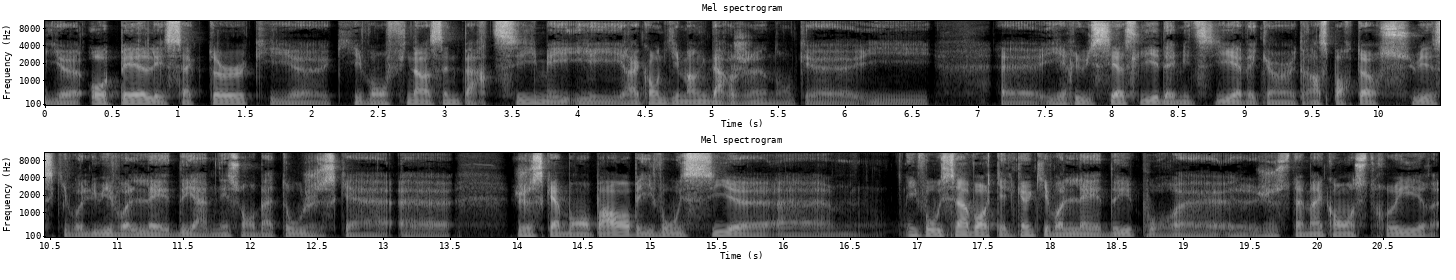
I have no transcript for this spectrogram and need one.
il y a Opel et Sector qui, qui vont financer une partie, mais il, raconte qu'il manque d'argent. Donc, il euh, il réussit à se lier d'amitié avec un transporteur suisse qui va lui va l'aider à amener son bateau jusqu'à euh, jusqu'à bon port. il va aussi euh, il faut aussi avoir quelqu'un qui va l'aider pour justement construire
